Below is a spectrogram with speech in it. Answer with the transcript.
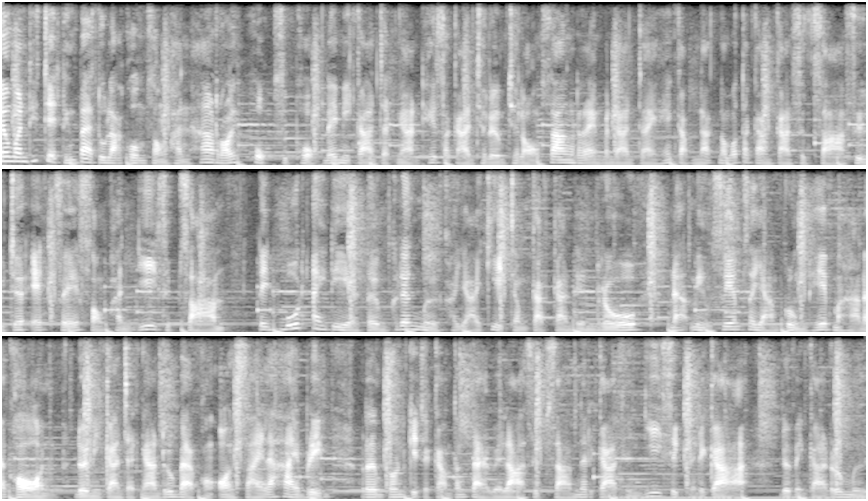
ในวันที่ 7-8 ตุลาคม 2566 ได้มีการจัดงานเทศกาลเฉลิมฉลองสร้างแรงบันดาลใจให้กับนักนวัตกรรมการศึกษา Future Ed Fest 2023 ติดบูธไอเดียเติมเครื่องมือขยายขีดจำกัดการเรียนรู้ ณ มิวเซียมสยามกรุงเทพมหานคร โดยมีการจัดงานรูปแบบของออนไซต์และไฮบริดเริ่มต้นกิจกรรมตั้งแต่เวลา 13 นาฬิกาถึง 20 นาฬิกา โดยเป็นการร่วมมือ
